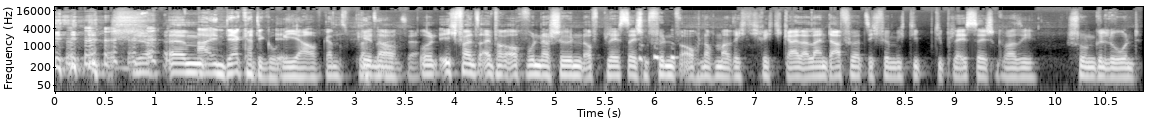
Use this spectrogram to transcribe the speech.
ah, in der Kategorie ja auf ganz Platz genau. eins, ja. Und ich fand es einfach auch wunderschön und auf PlayStation 5 auch nochmal richtig, richtig geil. Allein dafür hat sich für mich die, die PlayStation quasi schon gelohnt.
